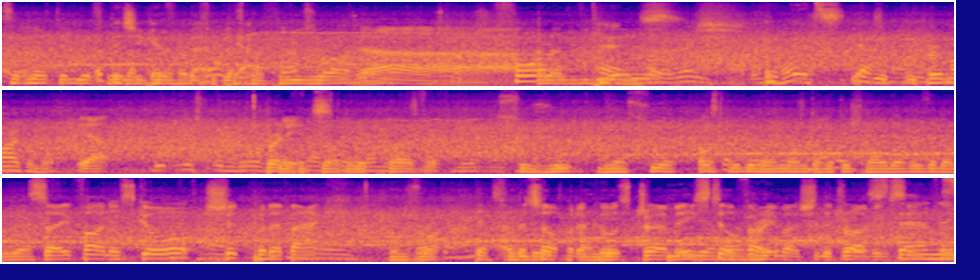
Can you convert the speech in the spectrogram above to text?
cette note et lui What did la she get première for place au that? provisoire. Ah, À l'individuel. It's yeah, remarkable. yeah. Brilliant. La victoire de l'épreuve se joue bien sûr entre les deux Allemandes Dorothée Schneider et Isabelle Werth. So final score should put her back On at the top, and of course aller Germany still very much in the driving seat. Standing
